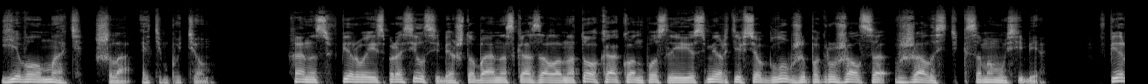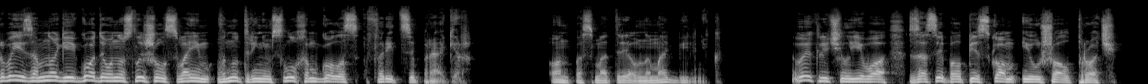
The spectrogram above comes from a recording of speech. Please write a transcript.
Его мать шла этим путем. Ханнес впервые спросил себя, чтобы она сказала на то, как он после ее смерти все глубже погружался в жалость к самому себе. Впервые за многие годы он услышал своим внутренним слухом голос Фрицы Прагер. Он посмотрел на мобильник. Выключил его, засыпал песком и ушел прочь,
